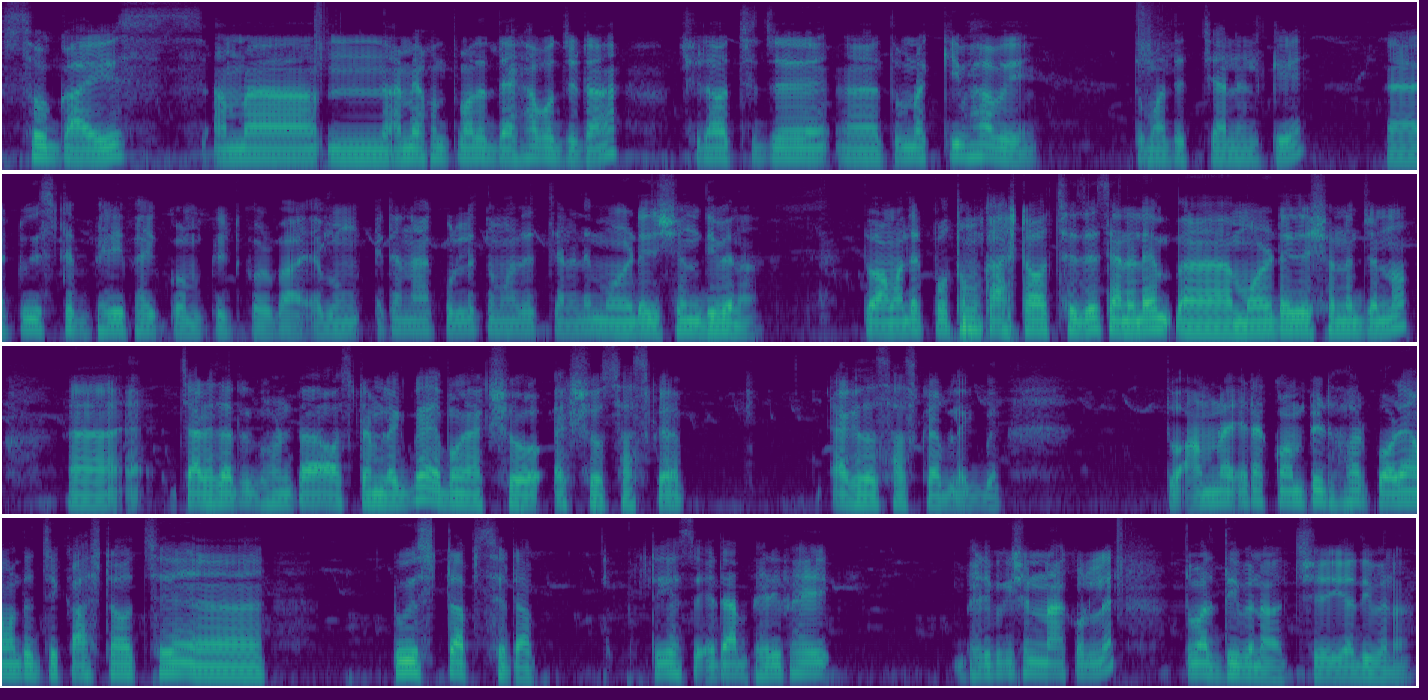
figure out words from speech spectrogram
So guys আমরা আমি এখন তোমাদের দেখাবো যেটা। সেটা হচ্ছে যে তোমরা কীভাবে তোমাদের চ্যানেলকে টু স্টেপ ভেরিফাই কমপ্লিট করবা এবং এটা না করলে তোমাদের চ্যানেলে মনিটাইজেশন দিবে না। তো আমাদের প্রথম কাজটা হচ্ছে যে, চ্যানেলে মনিটাইজেশনের জন্য চার হাজার ঘণ্টা অস টাইম লাগবে এবং একশো একশো সাবস্ক্রাইব এক হাজার সাবস্ক্রাইব লাগবে। তো আমরা এটা কমপ্লিট হওয়ার পরে আমাদের যে কাজটা হচ্ছে টু স্টাপ সেট ঠিক আছে? এটা ভেরিফাই ভেরিফিকেশন না করলে তোমার দিবে না, হচ্ছে ইয়া দিবে না।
